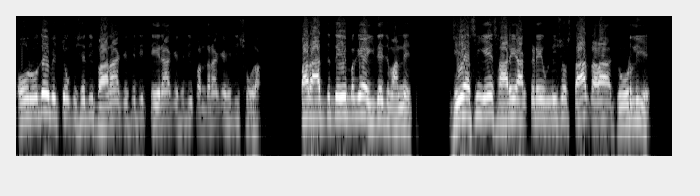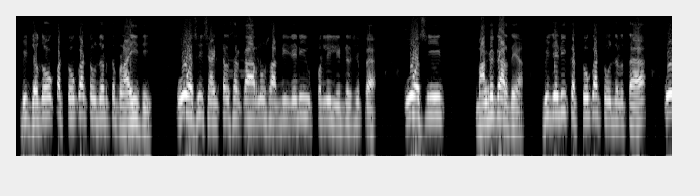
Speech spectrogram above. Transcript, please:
ਔਰ ਉਹਦੇ ਵਿੱਚੋਂ ਕਿਸੇ ਦੀ 12 ਕਿਸੇ ਦੀ 13 ਕਿਸੇ ਦੀ 15 ਕਿਸੇ ਦੀ 16 ਪਰ ਅੱਜ ਦੇ ਮਹਿੰਗਾਈ ਦੇ ਜ਼ਮਾਨੇ 'ਚ ਜੇ ਅਸੀਂ ਇਹ ਸਾਰੇ ਆંકੜੇ 1967 ਵਾਲਾ ਜੋੜ ਲਈਏ ਵੀ ਜਦੋਂ ਘੱਟੋ ਘੱਟ ਉਜਰਤ ਬਣਾਈ ਸੀ, ਉਹ ਅਸੀਂ ਸੈਂਟਰ ਸਰਕਾਰ ਨੂੰ ਸਾਡੀ ਜਿਹੜੀ ਉੱਪਰਲੀ ਲੀਡਰਸ਼ਿਪ ਹੈ, ਉਹ ਅਸੀਂ ਮੰਗ ਕਰਦੇ ਆ ਵੀ ਜਿਹੜੀ ਘੱਟੋ ਘੱਟ ਉਜਰਤ ਹੈ, ਉਹ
